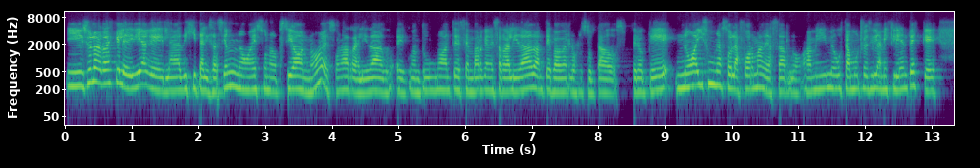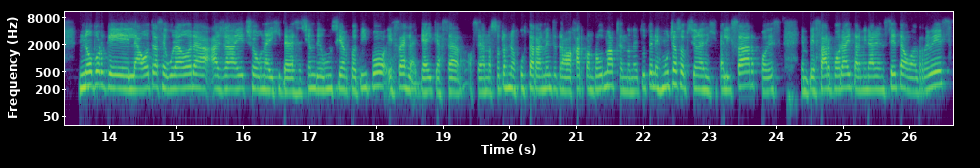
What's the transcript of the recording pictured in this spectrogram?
Y yo la verdad es que le diría que la digitalización no es una opción, ¿no? Es una realidad. Eh, cuando uno antes embarca en esa realidad, antes va a ver los resultados, pero que no hay una sola forma de hacerlo. A mí me gusta mucho decirle a mis clientes que no porque la otra aseguradora haya hecho una digitalización de un cierto tipo, esa es la que hay que hacer. O sea, a nosotros nos gusta realmente trabajar con roadmaps en donde tú tienes muchas opciones de digitalizar, puedes empezar por ahí, terminar en Z o al revés.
